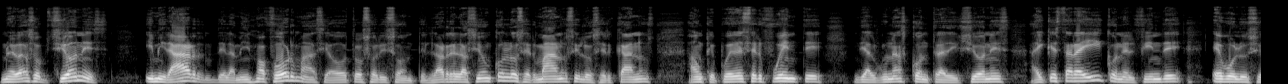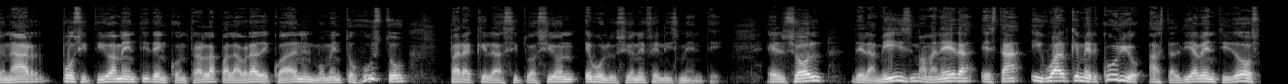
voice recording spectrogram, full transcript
nuevas opciones y mirar de la misma forma hacia otros horizontes. La relación con los hermanos y los cercanos, aunque puede ser fuente de algunas contradicciones, hay que estar ahí con el fin de evolucionar positivamente y de encontrar la palabra adecuada en el momento justo para que la situación evolucione felizmente. El Sol, de la misma manera, está igual que Mercurio hasta el día 22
